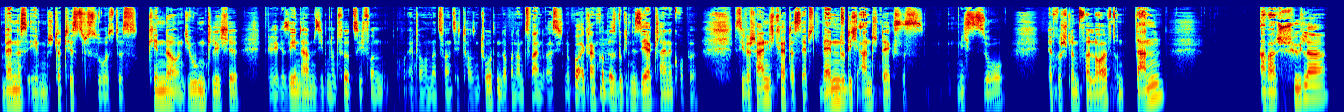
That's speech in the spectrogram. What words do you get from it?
wenn es eben statistisch so ist, dass Kinder und Jugendliche, wie wir gesehen haben, 47 von etwa 120.000 Toten, davon haben 32 eine Vorerkrankung, mhm. das ist wirklich eine sehr kleine Gruppe. ist die Wahrscheinlichkeit, dass selbst wenn du dich ansteckst, es nicht so irre schlimm verläuft und dann aber Schüler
